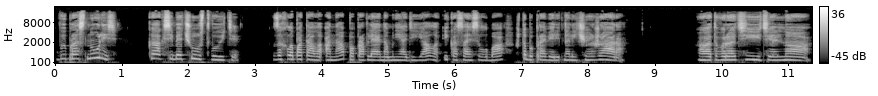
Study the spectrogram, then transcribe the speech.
вы проснулись? Как себя чувствуете?» Захлопотала она, поправляя на мне одеяло и касаясь лба, чтобы проверить наличие жара. «Отвратительно!»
